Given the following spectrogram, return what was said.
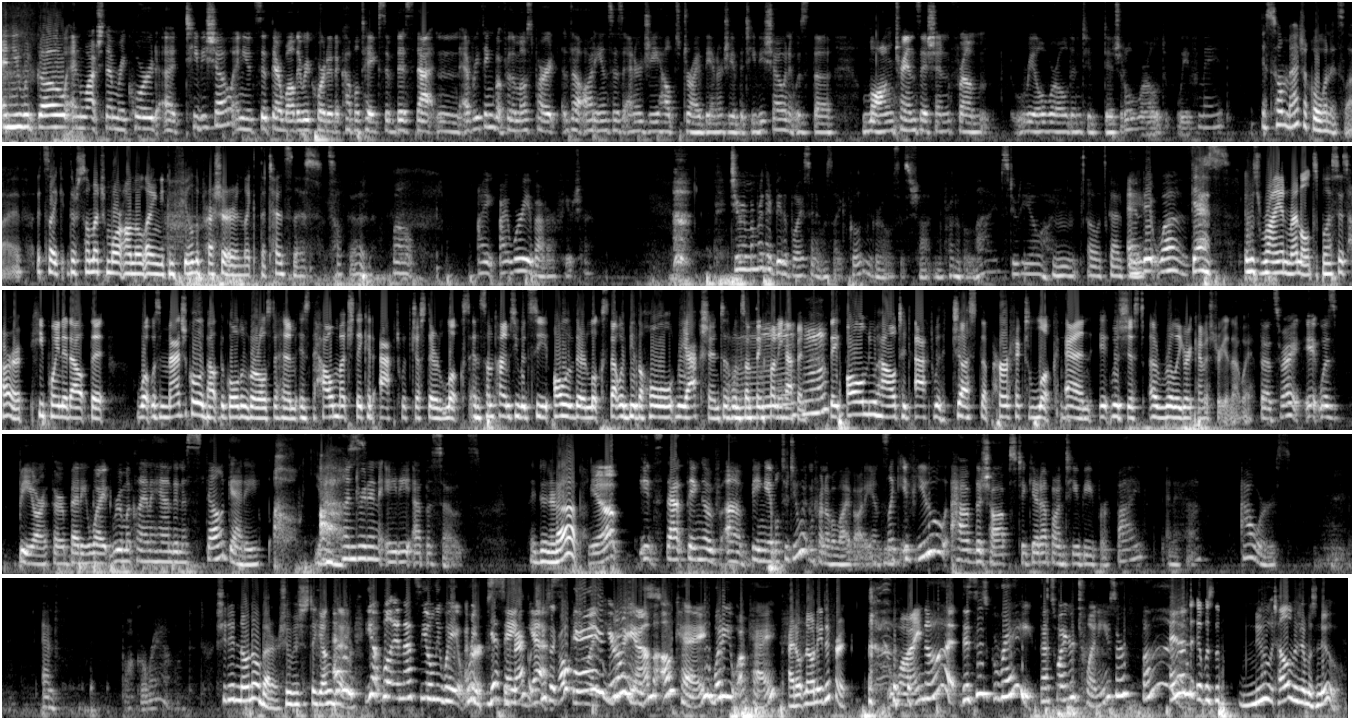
and you would go and watch them record a TV show, and you'd sit there while they recorded a couple takes of this, that, and everything. But for the most part, the audience's energy helped drive the energy of the TV show, and it was the long transition from real world into digital world we've made. It's so magical when it's live. It's like there's so much more on the line. You can feel the pressure and like the tenseness. It's so good. Well, I I worry about our future. Do you remember there'd be the voice and it was like Golden Girls is shot in front of a live studio audience. Mm, oh, it's got to be. And it was. Yes. It was Ryan Reynolds, bless his heart. He pointed out that what was magical about the Golden Girls to him is how much they could act with just their looks. And sometimes you would see all of their looks. That would be the whole reaction to when something funny mm-hmm. happened. They all knew how to act with just the perfect look. Mm-hmm. And it was just a really great chemistry in that way. That's right. It was Bea Arthur, Betty White, Rue McClanahan, and Estelle Getty. Oh, yes. 180 episodes. They did it up. Yep. It's that thing of uh, being able to do it in front of a live audience. Like, if you have the chops to get up on TV for five and a half hours and fuck around. She didn't know no better. She was just a young thing. Yeah, well, and that's the only way it works. yes, saying exactly. Yes. She's like, okay, like, here I am. Okay, what do you? Okay, I don't know any different. why not? This is great. That's why your twenties are fun. And it was the new television was new.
